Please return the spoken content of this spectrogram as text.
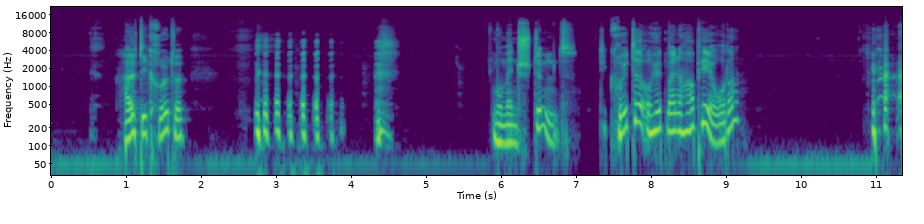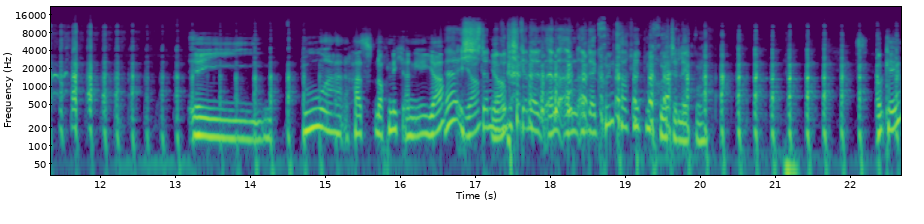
Halt die Kröte. Moment, stimmt. Die Kröte erhöht meine HP, oder? Du hast noch nicht an ihr, ja? Ja, ich ja, dann ja. würde ich gerne an, an, an der grün karierten Kröte lecken. Okay.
